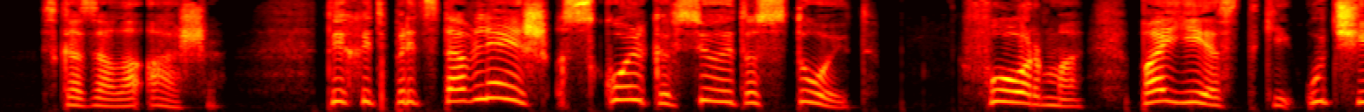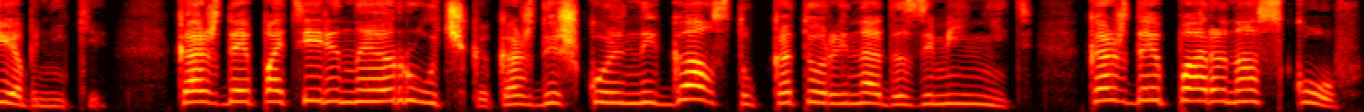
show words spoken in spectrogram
— сказала Аша. «Ты хоть представляешь, сколько все это стоит?» Форма, поездки, учебники, каждая потерянная ручка, каждый школьный галстук, который надо заменить, каждая пара носков.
